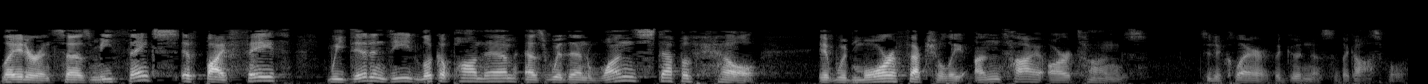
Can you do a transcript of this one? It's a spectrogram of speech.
later and says, Methinks if by faith we did indeed look upon them as within one step of hell, it would more effectually untie our tongues to declare the goodness of the gospel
